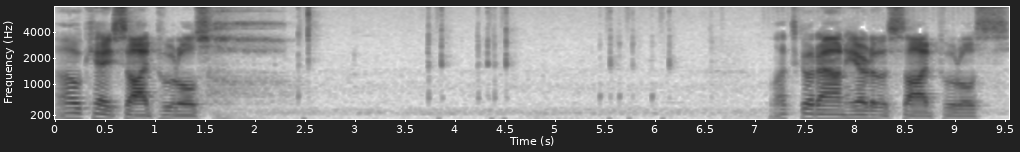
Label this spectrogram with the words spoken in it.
Okay, Sod Poodles. Let's go down here to the Sod Poodles.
